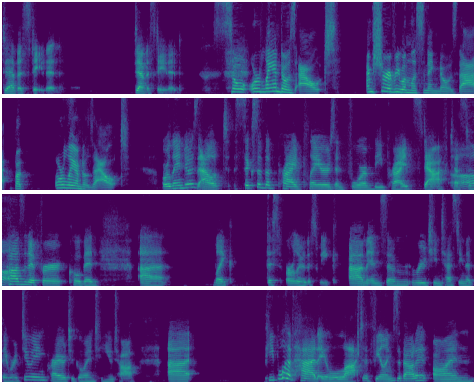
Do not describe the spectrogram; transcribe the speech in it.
devastated. Devastated. So Orlando's out. I'm sure everyone listening knows that, but Orlando's out. Orlando's out. Six of the Pride players and four of the Pride staff tested Ugh. positive for COVID, uh, like this earlier this week, um, in some routine testing that they were doing prior to going to Utah. Uh, people have had a lot of feelings about it on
